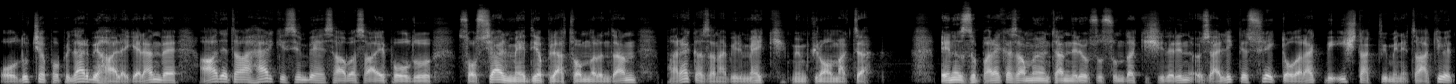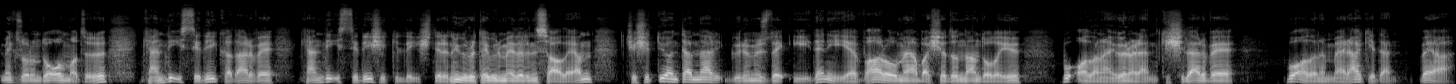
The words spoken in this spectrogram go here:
oldukça popüler bir hale gelen ve adeta herkesin bir hesaba sahip olduğu sosyal medya platformlarından para kazanabilmek mümkün olmakta. En hızlı para kazanma yöntemleri hususunda kişilerin özellikle sürekli olarak bir iş takvimini takip etmek zorunda olmadığı, kendi istediği kadar ve kendi istediği şekilde işlerini yürütebilmelerini sağlayan çeşitli yöntemler günümüzde iyiden iyiye var olmaya başladığından dolayı bu alana yönelen kişiler ve bu alanı merak eden veya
